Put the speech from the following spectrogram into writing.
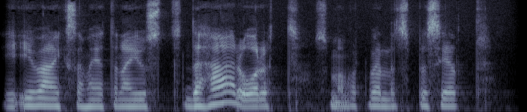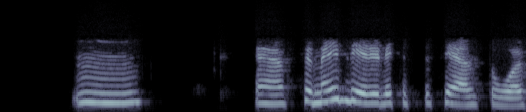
i, i, verksamheterna just det här året som har varit väldigt speciellt? Eh, för mig blir det lite speciellt år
